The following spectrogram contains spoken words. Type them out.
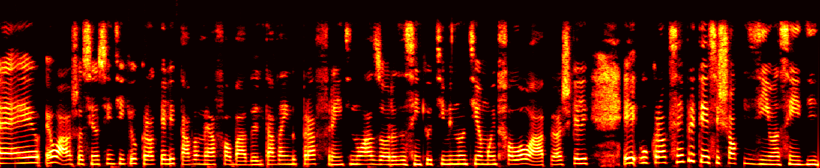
É, eu, eu acho, assim, eu senti que o Croc ele tava meio afobado, ele tava indo pra frente numas horas, assim, que o time não tinha muito follow-up. Eu acho que ele, ele, O Croc sempre tem esse choquezinho, assim, de,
